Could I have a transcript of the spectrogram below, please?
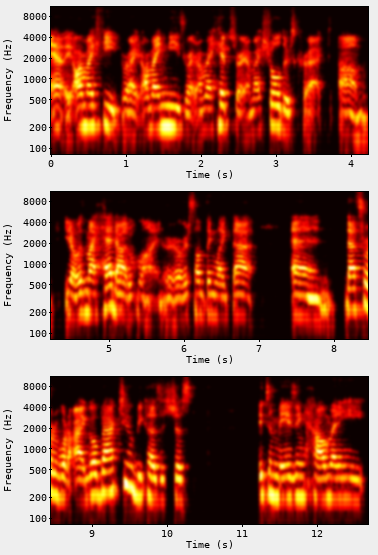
uh, are my feet right? Are my knees right? Are my hips right? Are my shoulders correct? Um, you know, is my head out of line or, or something like that? And that's sort of what I go back to because it's just, it's amazing how many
